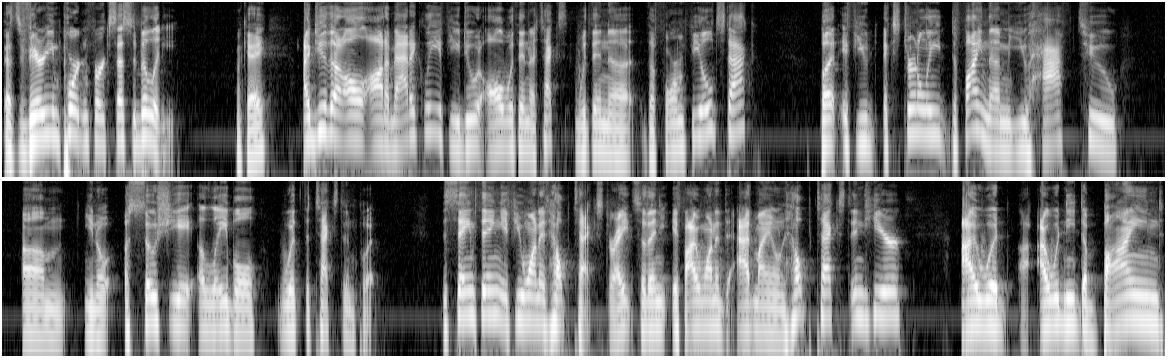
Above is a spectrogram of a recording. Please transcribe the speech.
That's very important for accessibility. Okay. I do that all automatically if you do it all within a text within a, uh, the form field stack. But if you externally define them, you have to, um, you know, associate a label with the text input. The same thing if you wanted help text, right? So then if I wanted to add my own help text in here, I would I would need to bind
